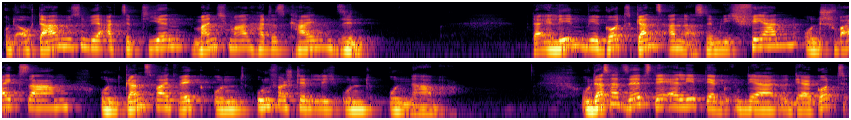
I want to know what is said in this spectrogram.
Und auch da müssen wir akzeptieren, manchmal hat es keinen Sinn. Da erleben wir Gott ganz anders, nämlich fern und schweigsam und ganz weit weg und unverständlich und unnahbar. Und das hat selbst der erlebt, der, der, der Gott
